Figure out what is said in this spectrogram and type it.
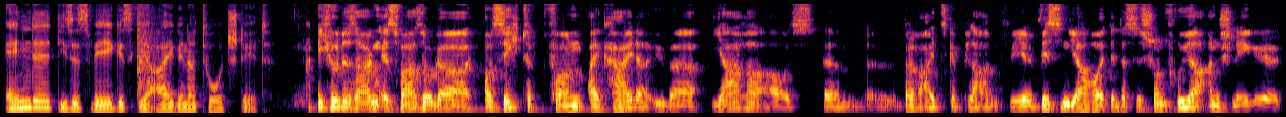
Ende dieses Weges ihr eigener Tod steht. Ich würde sagen, es war sogar aus Sicht von Al-Qaida über Jahre aus ähm, äh, bereits geplant. Wir wissen ja heute, dass es schon früher Anschläge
